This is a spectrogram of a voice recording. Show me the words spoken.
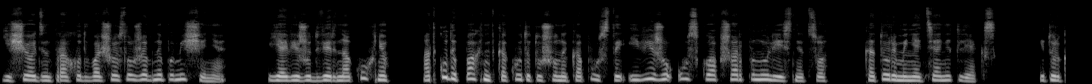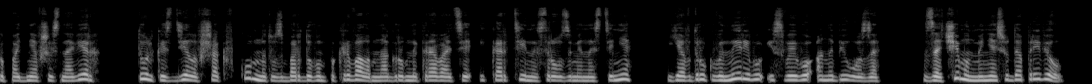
еще один проход в большое служебное помещение. Я вижу дверь на кухню, откуда пахнет какой-то тушеной капустой, и вижу узкую обшарпанную лестницу, которой меня тянет Лекс. И только поднявшись наверх, только сделав шаг в комнату с бордовым покрывалом на огромной кровати и картины с розами на стене, я вдруг выныриваю из своего анабиоза. Зачем он меня сюда привел?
